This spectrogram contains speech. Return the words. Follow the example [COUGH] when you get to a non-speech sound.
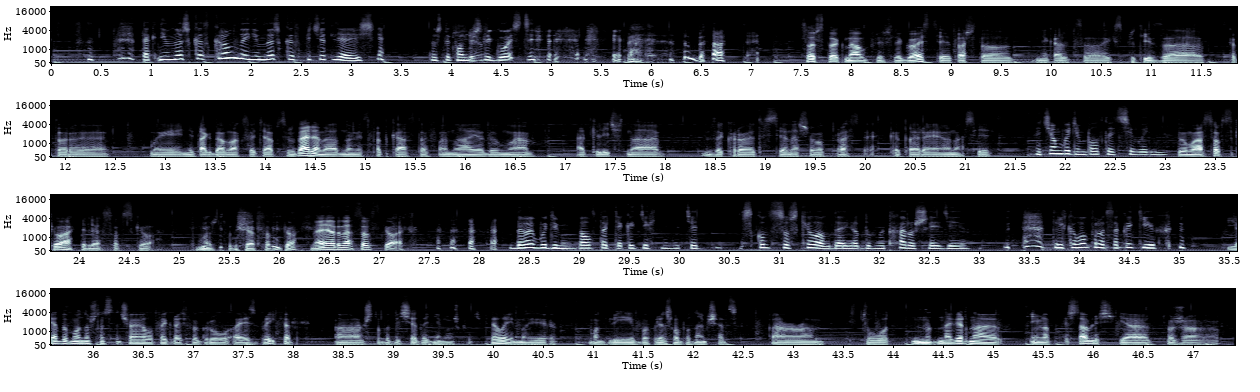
Так, немножко скромно и немножко впечатляюще. Потому что к вам пришли гости. [LAUGHS] Да. То, что к нам пришли гости, и то, что, мне кажется, экспертиза, которую мы не так давно, кстати, обсуждали на одном из подкастов, она, я думаю, отлично закроет все наши вопросы, которые у нас есть. О чем будем болтать сегодня? Думаю, о софт-скиллах или о софт-скиллах? Может, все-таки о софт-скиллах? Наверное, о софт-скиллах. Давай будем болтать о каких-нибудь софт-скиллах, да, я думаю, это хорошая идея. [LAUGHS] Только вопрос, о каких? Я думаю, нужно сначала поиграть в игру Icebreaker, а, чтобы беседа немножко теплела, и мы могли более свободно общаться. А, Вот. Наверное, немного представлюсь, я тоже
